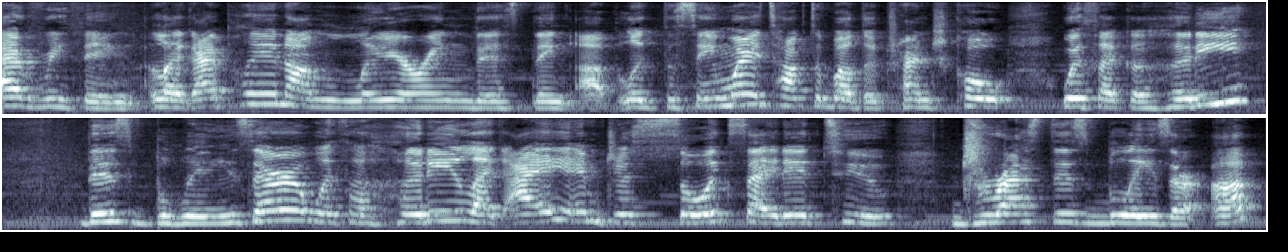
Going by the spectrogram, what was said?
everything. Like i plan on layering this thing up. Like the same way i talked about the trench coat with like a hoodie this blazer with a hoodie like i am just so excited to dress this blazer up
